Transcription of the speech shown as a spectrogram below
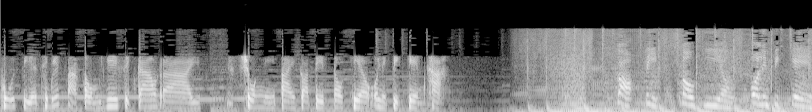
ผู้เสียชีวิตสะสม 29 ราย ช่วงนี้ไปเกาะติดโตเกียวโอลิมปิกเกมค่ะ เกาะติดโตเกียวโอลิมปิกเกม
